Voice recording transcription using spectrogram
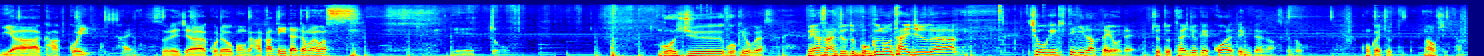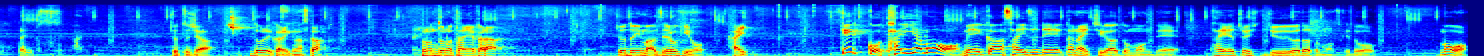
いやーかっこいい。はい。それじゃあこれを今回測っていきたいと思います。えー、っと。55キロぐらいですかね。皆さんちょっと僕の体重が衝撃的だったようでちょっと体重計壊れてるみたいなんですけど今回ちょっと直してきたんで大丈夫です、はい、ちょっとじゃあどれからいきますか、はい、フロントのタイヤから。ちょうど今0キロ。はい。結構タイヤもメーカーサイズでかなり違うと思うんでタイヤチョイス重要だと思うんですけども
